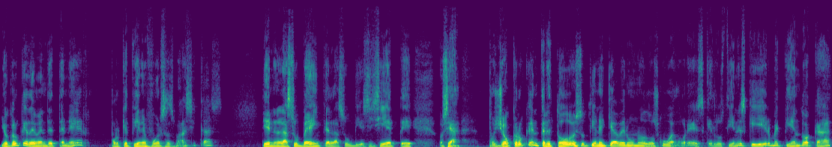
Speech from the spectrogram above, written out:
Yo creo que deben de tener, porque tienen fuerzas básicas, tienen la sub-20, la sub-17, o sea, pues yo creo que entre todo eso tiene que haber uno o dos jugadores que los tienes que ir metiendo acá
